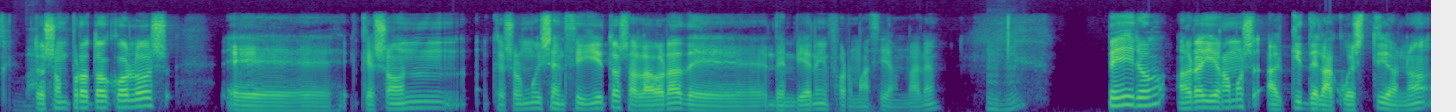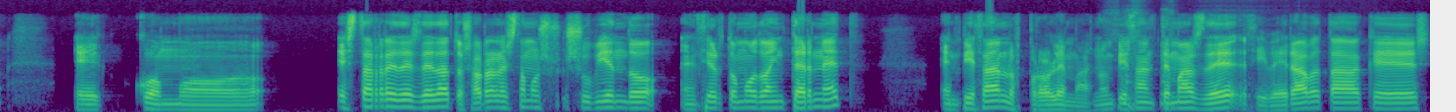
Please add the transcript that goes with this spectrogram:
Vale. Entonces son protocolos eh, que, son, que son muy sencillitos a la hora de, de enviar información, ¿vale? Pero ahora llegamos al kit de la cuestión, ¿no? Eh, como estas redes de datos ahora las estamos subiendo en cierto modo a Internet, empiezan los problemas, ¿no? Empiezan temas de ciberataques,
